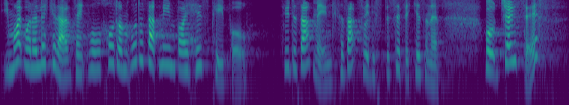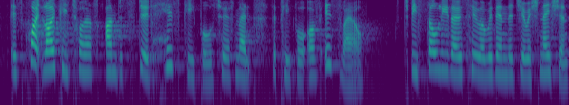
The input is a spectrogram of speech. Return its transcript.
you might want to look at that and think, well, hold on, what does that mean by his people? Who does that mean? Because that's really specific, isn't it? Well, Joseph is quite likely to have understood his people to have meant the people of Israel, to be solely those who are within the Jewish nation.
